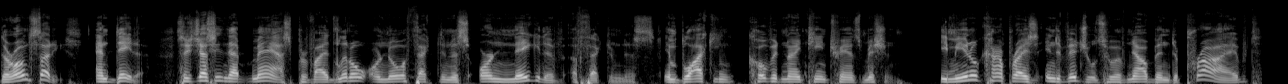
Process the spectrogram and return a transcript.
their own studies, and data, suggesting that masks provide little or no effectiveness or negative effectiveness in blocking COVID 19 transmission. Immunocompromised individuals who have now been deprived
